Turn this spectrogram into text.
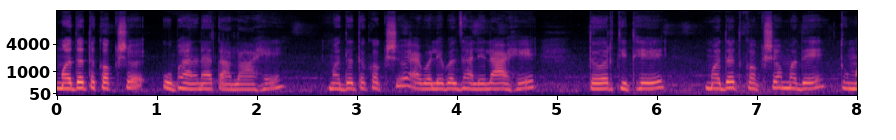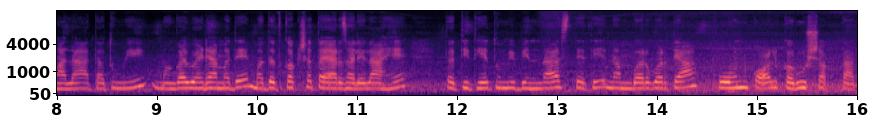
मदत कक्ष उभारण्यात आला आहे. मदत कक्ष ॲवेलेबल झालेला आहे. तर तिथे मदत कक्षामध्ये तुम्हाला आता तुम्ही मंगळवेढ्यामध्ये मदत कक्ष तयार झालेला आहे. तर तिथे तुम्ही बिंदास तेथे नंबरवर त्या फोन कॉल करू शकतात.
